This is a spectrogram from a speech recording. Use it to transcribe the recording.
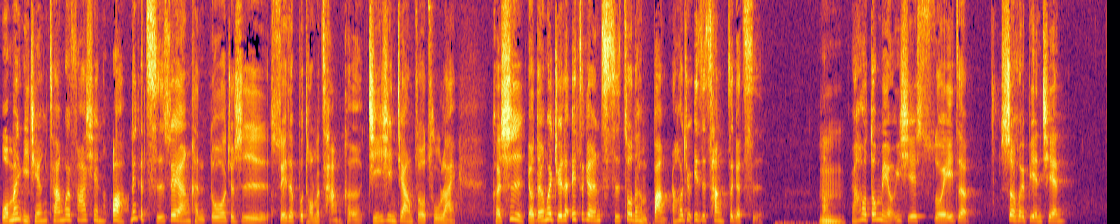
我们以前常会发现，哇，那个词虽然很多，就是随着不同的场合即兴这样做出来，可是有的人会觉得，哎，这个人词做的很棒，然后就一直唱这个词，嗯，然后都没有一些随着社会变迁，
